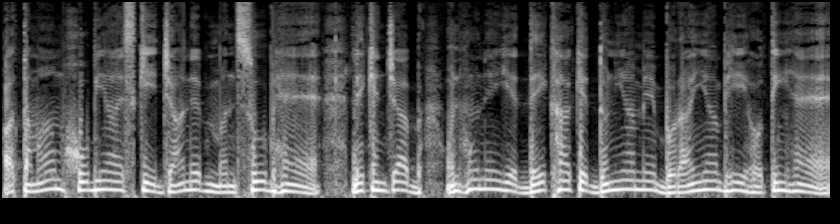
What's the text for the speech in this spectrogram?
اور تمام خوبیاں اس کی جانب منسوب ہیں۔ لیکن جب انہوں نے یہ دیکھا کہ دنیا میں برائیاں بھی ہوتی ہیں،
